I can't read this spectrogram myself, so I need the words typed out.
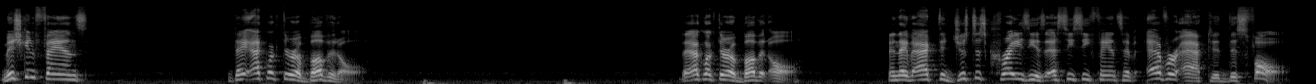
Michigan fans, they act like they're above it all. They act like they're above it all and they've acted just as crazy as SEC fans have ever acted this fall.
